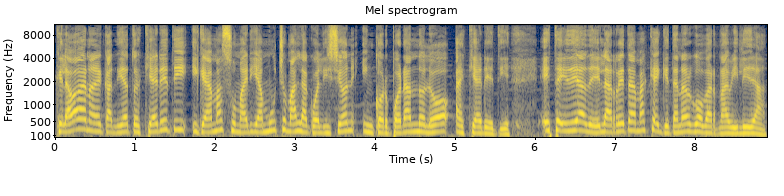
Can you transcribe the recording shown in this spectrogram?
que la va a ganar el candidato Schiaretti y que además sumaría mucho más la coalición incorporándolo a Schiaretti. Esta idea de Larreta además que hay que tener gobernabilidad.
